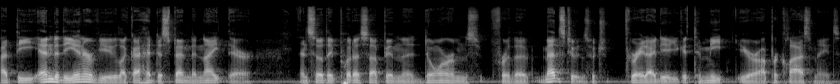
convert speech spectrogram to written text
at the end of the interview, like I had to spend a night there. And so they put us up in the dorms for the med students, which great idea. You get to meet your upperclassmates.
